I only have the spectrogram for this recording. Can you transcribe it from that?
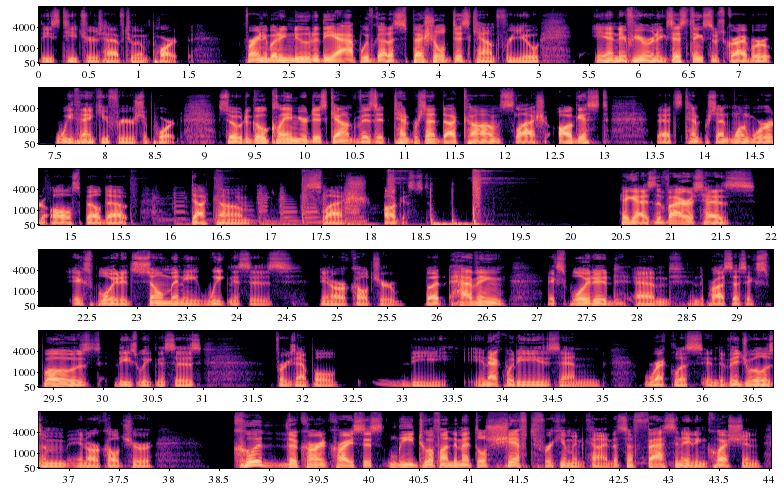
these teachers have to impart. For anybody new to the app, we've got a special discount for you. And if you're an existing subscriber, we thank you for your support. So to go claim your discount, visit 10%.com slash August. That's 10% one word, all spelled out, dot com slash August. Hey guys, the virus has exploited so many weaknesses in our culture, but having exploited and in the process exposed these weaknesses, for example, the inequities and reckless individualism in our culture, could the current crisis lead to a fundamental shift for humankind? That's a fascinating question.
